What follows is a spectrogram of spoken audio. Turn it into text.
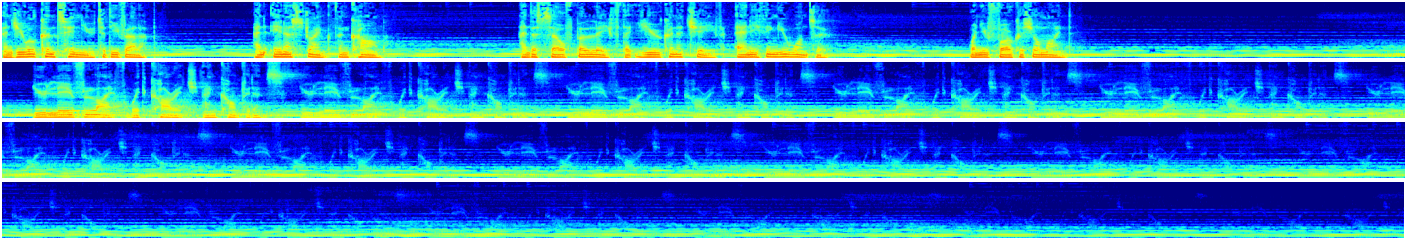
And you will continue to develop an inner strength and calm and a self-belief that you can achieve anything you want to when you focus your mind. You live life with courage and confidence. You live life with courage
